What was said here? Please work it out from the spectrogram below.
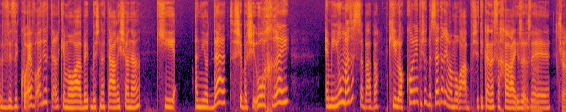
וזה כואב עוד יותר כמורה בשנתה הראשונה, כי אני יודעת שבשיעור אחרי, הם יהיו מה זה סבבה. כאילו, הכל יהיה פשוט בסדר עם המורה שתיכנס אחריי. זה... זה... Mm, כן.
